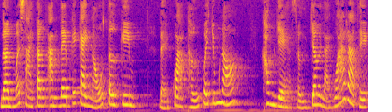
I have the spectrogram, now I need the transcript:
Nên mới sai Tân Anh đem cái cây ngẫu tư kim Để qua thử với chúng nó không dè sự chơi lại quá ra thiệt.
